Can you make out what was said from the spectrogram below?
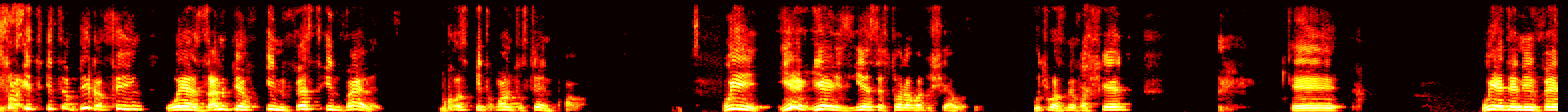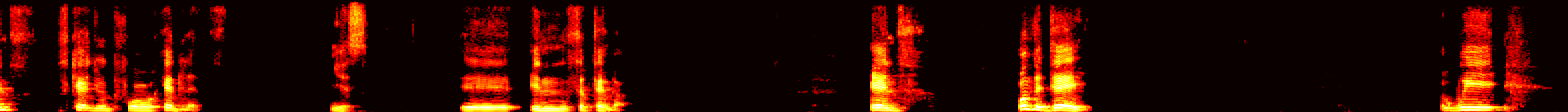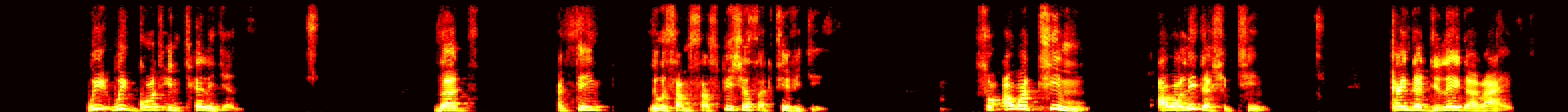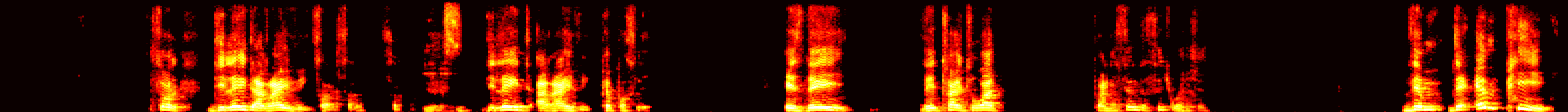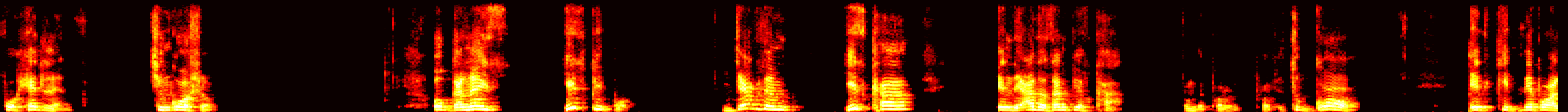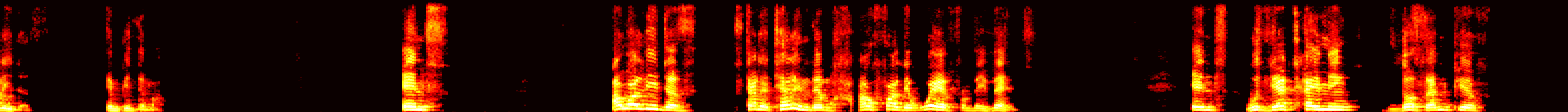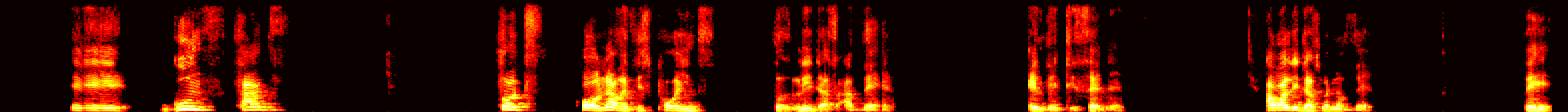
So it, it's a bigger thing where ZANU-PF invests in violence because it wants to stay in power. We, here, here is here's a story I want to share with you, which was never shared. Uh, we had an event scheduled for headlands. Yes. Uh, in September. And on the day, we we we got intelligence that I think there were some suspicious activities. So our team, our leadership team, kind of delayed arrived. Sorry, delayed arriving, sorry, sorry, sorry. Yes. Delayed arriving purposely. As they they try to what to understand the situation. The, the MP for Headlands, Chingosho, organized his people, gave them his car and the other ZANU PF car from the province to go and kidnap our leaders and beat them up. And our leaders started telling them how far they were from the event. And with their timing, those ZANU PF uh, goons, thugs, thought, oh, now at this point, the leaders are there. And they descended. Our leaders were not there. They,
